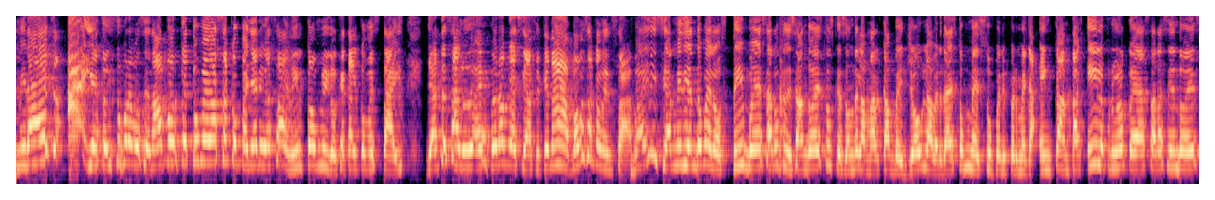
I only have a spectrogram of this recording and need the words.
Mira eso. ¡Ay! Estoy súper emocionada porque tú me vas a acompañar y vas a venir conmigo. ¿Qué tal? ¿Cómo estáis? Ya te saludo. Espero que sí. Así que nada, vamos a comenzar. Voy a iniciar midiéndome los tips. Voy a estar utilizando estos que son de la marca Bejow. La verdad, estos me súper, hiper, mega encantan. Y lo primero que voy a estar haciendo es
